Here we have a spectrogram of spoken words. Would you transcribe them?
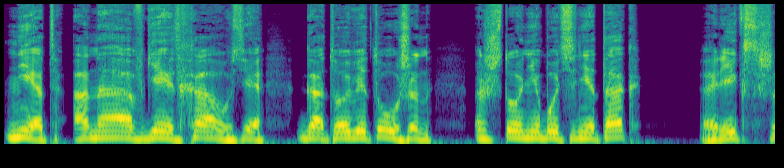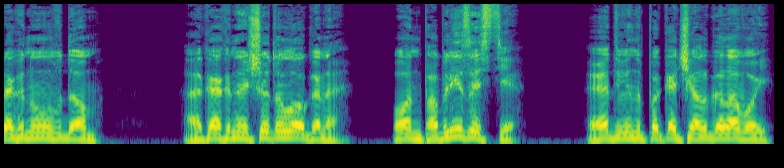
«Нет, она в гейтхаузе, готовит ужин. Что-нибудь не так?» Рикс шагнул в дом. «А как насчет Логана? Он поблизости?» Эдвин покачал головой.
